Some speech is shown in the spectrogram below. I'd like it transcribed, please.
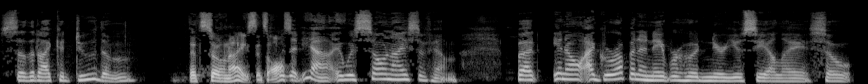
so that I could do them That's so nice. That's awesome. yeah, it was so nice of him. But you know, I grew up in a neighborhood near UCLA, so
